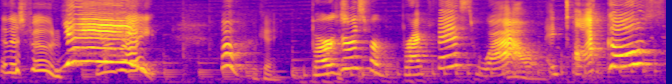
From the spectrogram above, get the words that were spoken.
Yeah, there's food. Yay! You're right. Whew. Okay. Burgers for breakfast? Wow. And tacos?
